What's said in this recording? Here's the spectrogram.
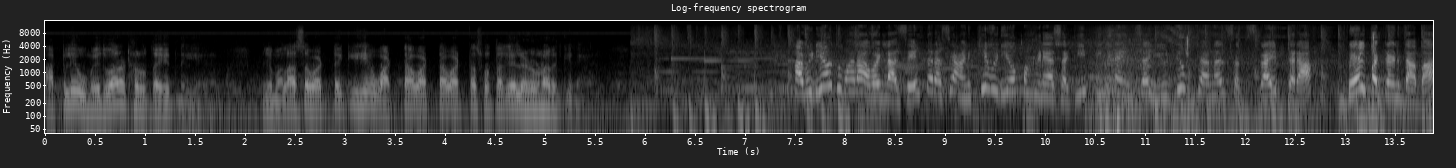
आपले उमेदवार ठरवता येत नाही आहे म्हणजे मला असं वाटतं की हे वाटता वाटता वाटता स्वतः काही लढवणार की नाही. हा व्हिडिओ तुम्हाला आवडला असेल तर असे आणखी व्हिडिओ पाहण्यासाठी टीव्ही नाईनचं युट्यूब चॅनल सबस्क्राईब करा बेल बटन दाबा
